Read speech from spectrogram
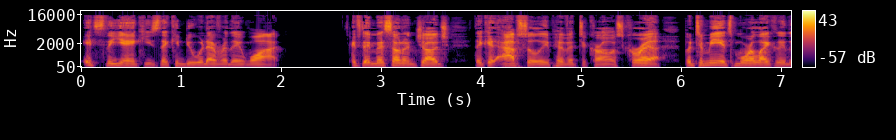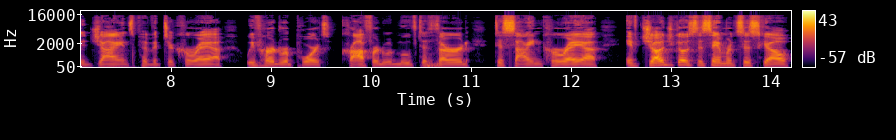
It's the Yankees. They can do whatever they want if they miss out on Judge, they could absolutely pivot to Carlos Correa. But to me, it's more likely the Giants pivot to Correa. We've heard reports Crawford would move to third to sign Correa. If Judge goes to San Francisco,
